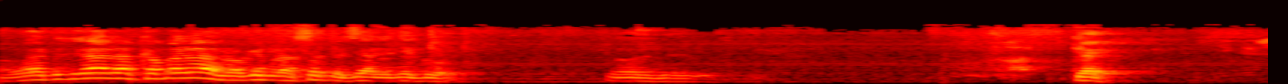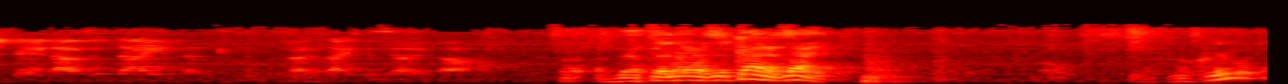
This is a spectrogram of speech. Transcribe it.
אבל בגלל הקבלה נוהגים לעשות את זה על ידי גוי. לא ידי... כן. והתאנה מזיקה לזית. נוקרים אותה.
